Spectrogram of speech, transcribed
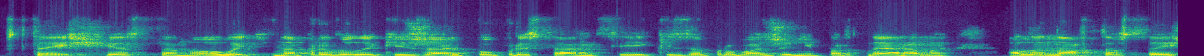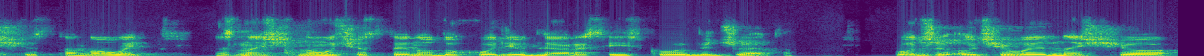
все ще становить на превеликий жаль, попри санкції, які запроваджені партнерами, але нафта все ще становить значну частину доходів для російського бюджету. Отже, очевидно, що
